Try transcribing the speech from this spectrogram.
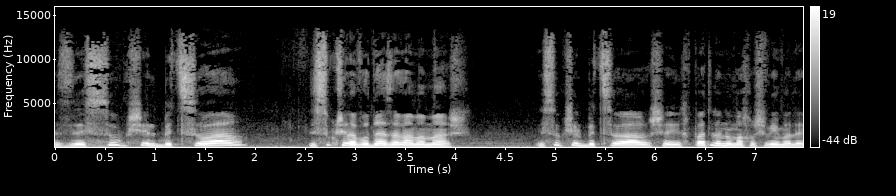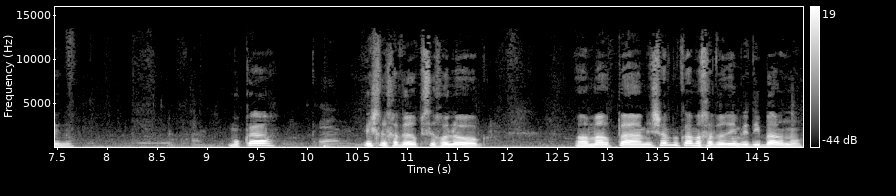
זה סוג של בית סוהר, זה סוג של עבודה זרה ממש. זה סוג של בית סוהר שאכפת לנו מה חושבים עלינו. מוכר? כן. יש לי חבר פסיכולוג, הוא אמר פעם, ישבנו כמה חברים ודיברנו,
